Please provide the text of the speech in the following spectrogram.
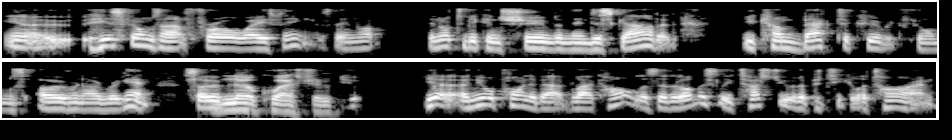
you know his films aren't throwaway things. They're not they're not to be consumed and then discarded. You come back to Kubrick films over and over again. So no question. Yeah, and your point about black hole is that it obviously touched you at a particular time.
